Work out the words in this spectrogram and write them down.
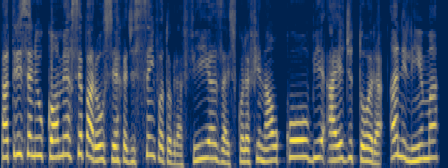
Patrícia Newcomer separou cerca de 100 fotografias. A escolha final coube à editora Anne Lima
